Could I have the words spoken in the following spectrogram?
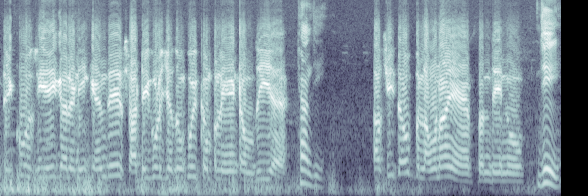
ਦੇਖੋ ਅਸੀਂ ਇਹ ਗੱਲ ਨਹੀਂ ਕਹਿੰਦੇ ਸਾਡੇ ਕੋਲ ਜਦੋਂ ਕੋਈ ਕੰਪਲੇਂਟ ਆਉਂਦੀ ਹੈ ਹਾਂਜੀ। ਅਸੀਂ ਤਾਂ ਉਹ ਬੁਲਾਉਣਾ ਹੈ ਬੰਦੇ ਨੂੰ। ਜੀ।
